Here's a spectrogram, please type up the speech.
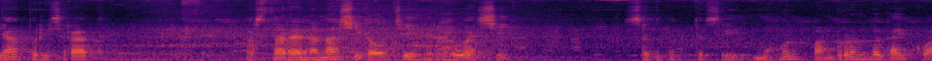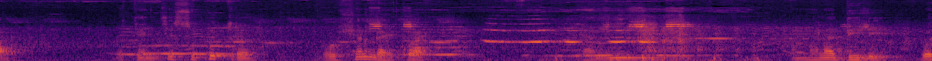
या परिसरात असणाऱ्या ननाशी गावचे रहिवासी सद्भक्त श्री मोहन पांडुरंग गायकवाड व त्यांचे सुपुत्र भूषण गायकवाड यांनी मला दिली व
